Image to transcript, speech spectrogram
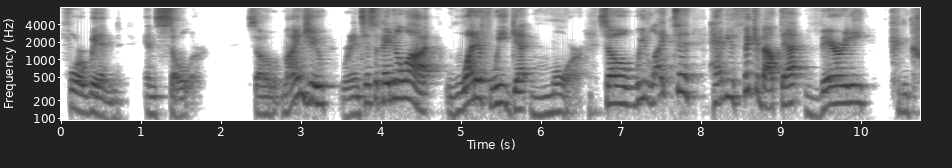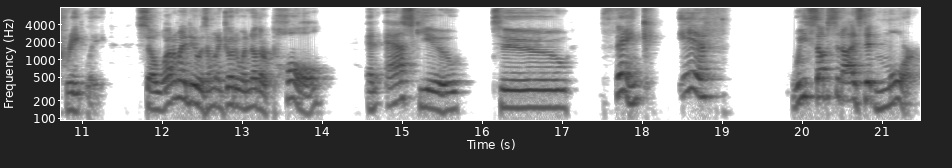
for wind and solar. So mind you, we're anticipating a lot. What if we get more? So we like to have you think about that very concretely. So what I'm gonna do is I'm gonna go to another poll and ask you to think if we subsidized it more.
